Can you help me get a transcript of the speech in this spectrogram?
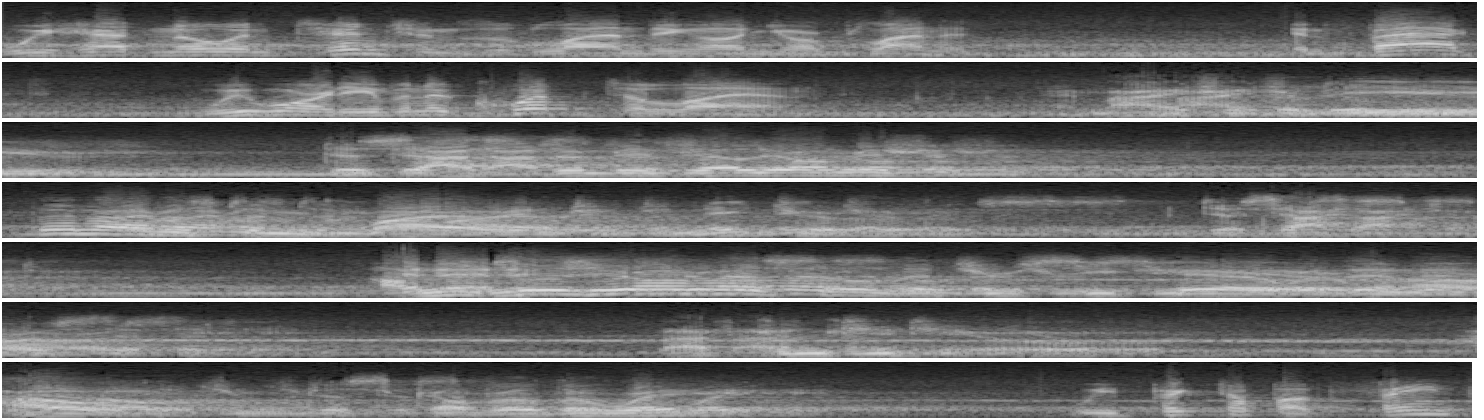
We had no intentions of landing on your planet. In fact, we weren't even equipped to land. Am I to believe disaster befell your mission? Then I must inquire into the nature of this disaster. And it is your vessel that you seek here within our city. But continue. How did you discover the way? We picked up a faint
